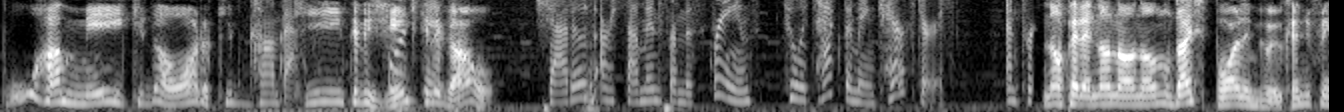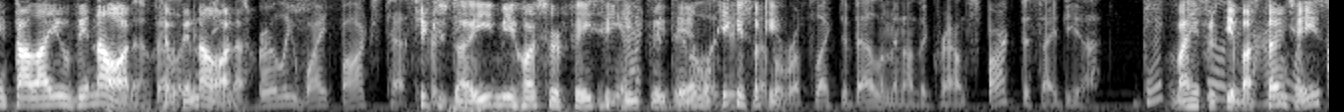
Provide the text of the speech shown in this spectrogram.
Porra, amei, que da hora, que, que inteligente, que legal. Shadows are summoned from the screens to attack the main characters. And Não, pera aí, não, não, não, não dá spoiler, meu. Eu quero enfrentar lá e eu ver na hora. Eu quero ver na hora. O que, que é isso daí? Mirror Surface Gameplay Demo? O que, que é isso aqui? Vai refletir bastante, é isso?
